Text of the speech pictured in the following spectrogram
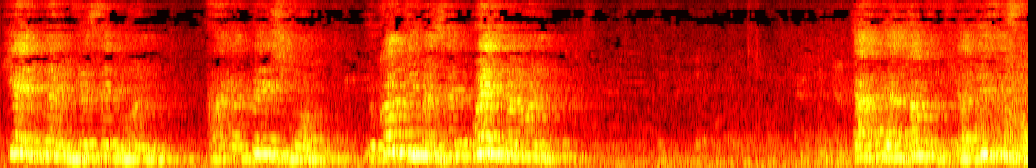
here is where I invested the money, and I can pay you small. You come to him and say, where is my money? That, they are talking, they are teaching for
